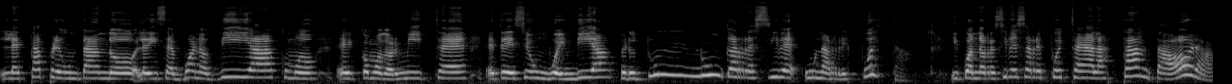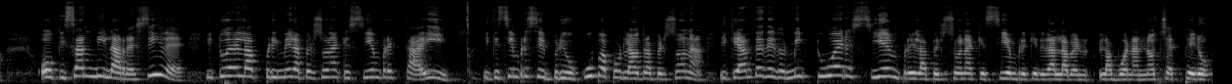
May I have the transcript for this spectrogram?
le estás preguntando, le dices buenos días, cómo, eh, cómo dormiste, eh, te deseo un buen día, pero tú nunca recibes una respuesta. Y cuando recibes esa respuesta es a las tantas horas o quizás ni la recibe y tú eres la primera persona que siempre está ahí y que siempre se preocupa por la otra persona y que antes de dormir tú eres siempre la persona que siempre quiere dar las buenas noches, pero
